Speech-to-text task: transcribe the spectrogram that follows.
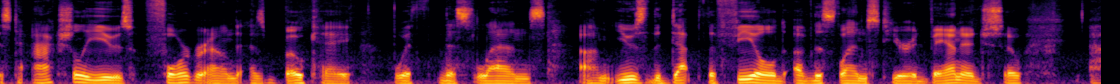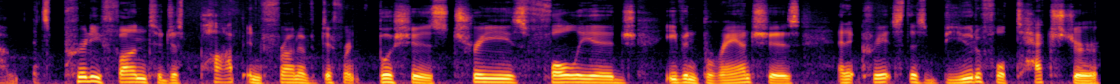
is to actually use foreground as bokeh with this lens. Um, use the depth of field of this lens to your advantage. So um, it's pretty fun to just pop in front of different bushes, trees, foliage, even branches, and it creates this beautiful texture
